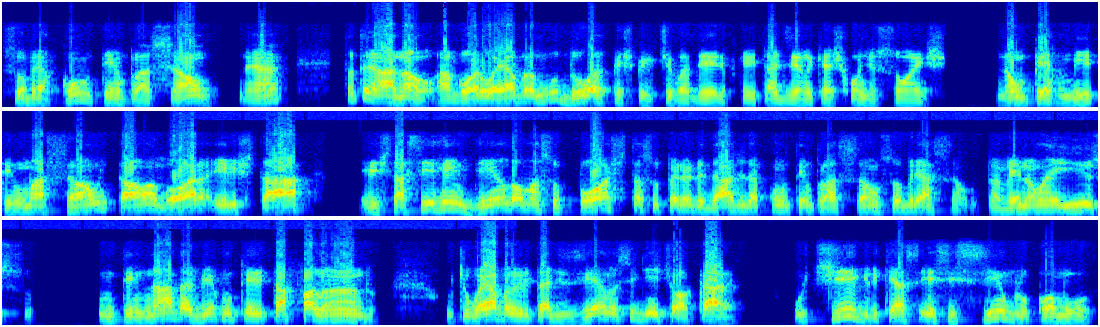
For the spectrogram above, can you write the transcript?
sobre a contemplação, né? Então, tem, ah, não, agora o Évora mudou a perspectiva dele, porque ele está dizendo que as condições não permitem uma ação, então agora ele está, ele está se rendendo a uma suposta superioridade da contemplação sobre a ação. Também não é isso, não tem nada a ver com o que ele está falando. O que o Évora está dizendo é o seguinte, ó, cara, o tigre, que é esse símbolo, como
